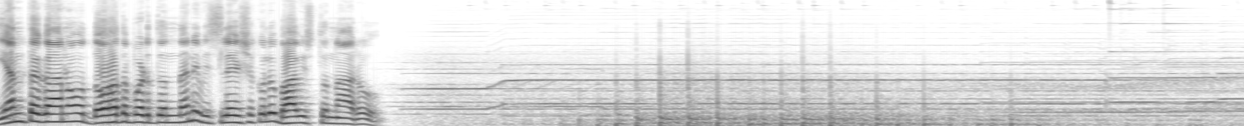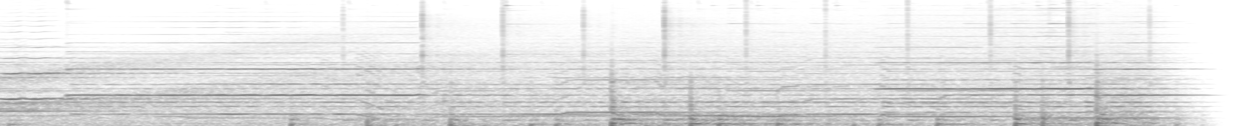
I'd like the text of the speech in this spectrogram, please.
ఎంతగానో దోహదపడుతుందని విశ్లేషకులు భావిస్తున్నారు.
